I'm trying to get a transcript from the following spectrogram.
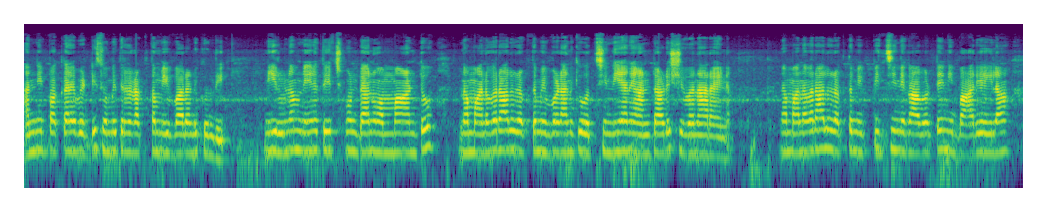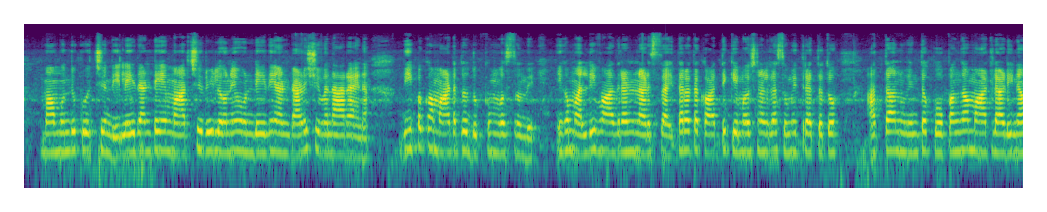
అన్ని పక్కన పెట్టి సుమిత్ర రక్తం ఇవ్వాలనుకుంది. నీ రుణం నేను తీర్చుకుంటాను అమ్మా అంటూ నా మనవరాలు రక్తం ఇవ్వడానికి వచ్చింది అని అంటాడు శివనారాయణ. నా మనవరాలు రక్తం ఇప్పించింది కాబట్టి నీ భార్య ఇలా మా ముందుకు వచ్చింది. లేదంటే మార్చురీలోనే ఉండేది అంటాడు శివనారాయణ. దీపక్ ఆ మాటతో దుఃఖం వస్తుంది. ఇక మళ్ళీ వాదనలు నడుస్తాయి. తర్వాత కార్తిక్ ఎమోషనల్గా సుమిత్రతతో అత్త నువ్వు ఎంత కోపంగా మాట్లాడినా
